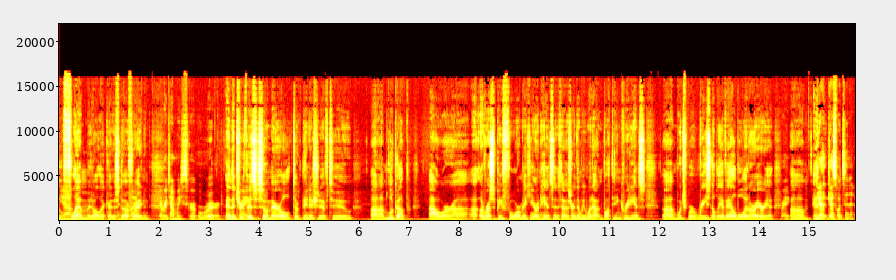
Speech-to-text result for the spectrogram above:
Yeah. phlegm and all that kind of stuff, right? And Every time we screw up a word. and the truth right. is, so Meryl took the initiative to um, look up our uh, a a recipe for making our own hand sanitizer, and then we went out and bought the ingredients, um, which were reasonably available in our area, Right. um, and guess, guess what's in it?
